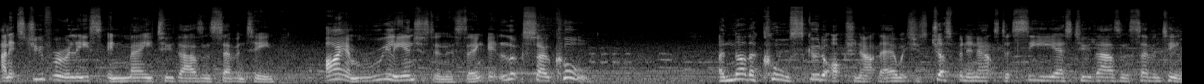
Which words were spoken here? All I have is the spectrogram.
And it's due for release in May 2017. I am really interested in this thing. It looks so cool. Another cool scooter option out there, which has just been announced at CES 2017,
